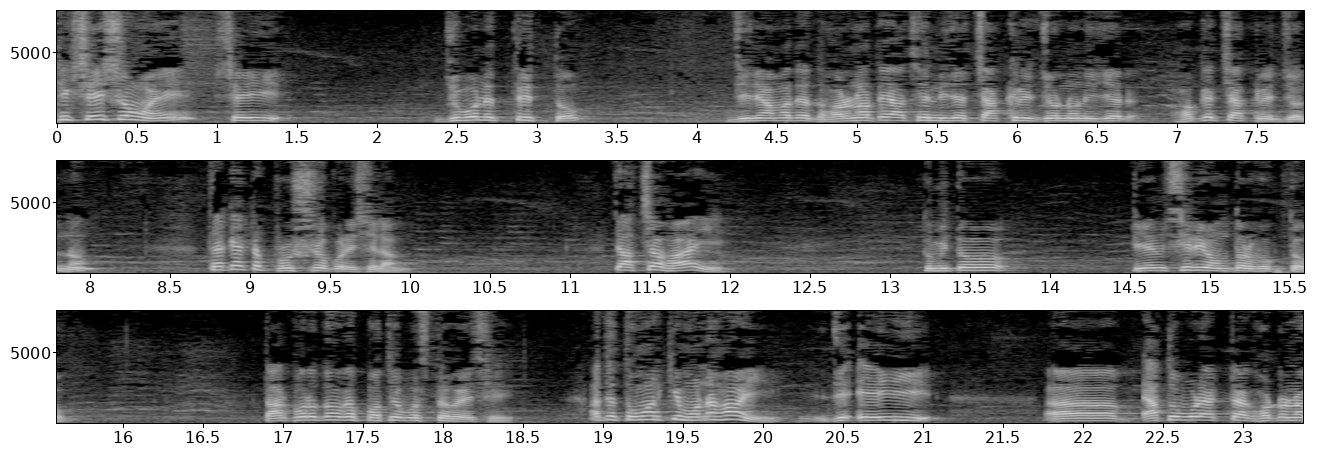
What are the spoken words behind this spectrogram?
ঠিক সেই সময়ে সেই যুব নেতৃত্ব যিনি আমাদের ধর্নাতে আছেন, নিজের চাকরির জন্য, নিজের হকের চাকরির জন্য, তাকে একটা প্রশ্ন করেছিলাম। যে আচ্ছা ভাই, তুমি তো টিএমসিরই অন্তর্ভুক্ত, তারপরে তোমাকে পথে বসতে হয়েছে। আচ্ছা তোমার কি মনে হয় যে এই এত বড় একটা ঘটনা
